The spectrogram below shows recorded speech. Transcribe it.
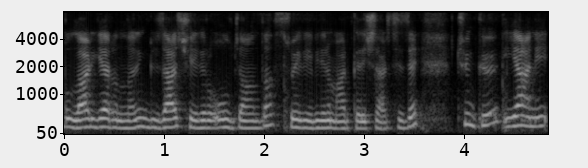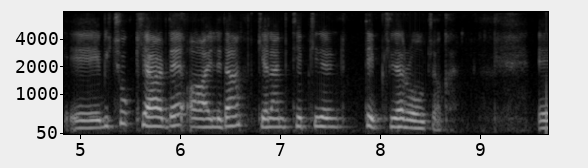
bunlar yarınların güzel şeyleri olacağını da söyleyebilirim arkadaşlar size. Çünkü yani e, birçok yerde aileden gelen bir tepkiler, tepkiler olacak e,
